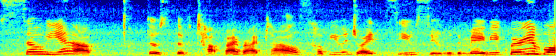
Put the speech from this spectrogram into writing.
So yeah, those are the top 5 reptiles. Hope you enjoyed. See you soon with the Maybe Aquarium vlog.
